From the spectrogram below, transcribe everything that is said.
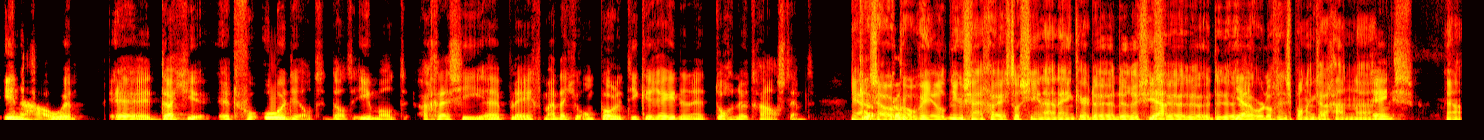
inhouden eh, dat je het veroordeelt dat iemand agressie eh, pleegt, maar dat je om politieke redenen toch neutraal stemt. Ja, het zou ook al wereldnieuws zijn geweest als China in één keer de, de Russische de, de oorlogsinspanning zou gaan. Uh, Eens. Ja.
